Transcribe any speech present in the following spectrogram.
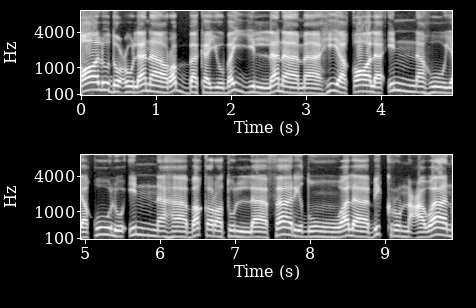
قالوا ادع لنا ربك يبين لنا ما هي قال إنه يقول إنها بقرة لا فارض ولا بكر عوان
